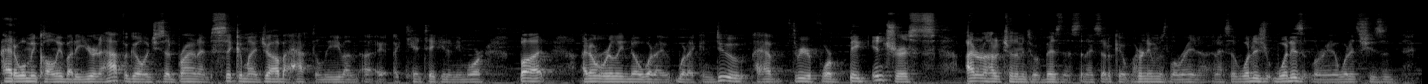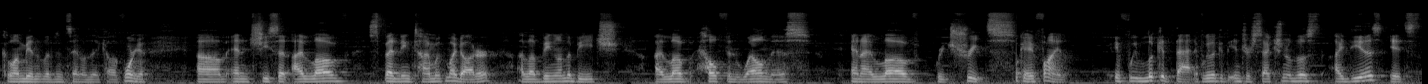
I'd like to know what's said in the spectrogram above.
I had a woman call me about a year and a half ago, and she said, "Brian, I'm sick of my job. I have to leave. I, I can't take it anymore. But I don't really know what I what I can do. I have three or four big interests. I don't know how to turn them into a business." And I said, "Okay, well, her name is Lorena." And I said, "What is your, what is it, Lorena? What is?" She's a Colombian that lives in San Jose, California. Um, and she said, "I love spending time with my daughter. I love being on the beach. I love health and wellness, and I love retreats." Okay, fine. If we look at that, if we look at the intersection of those ideas, it's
